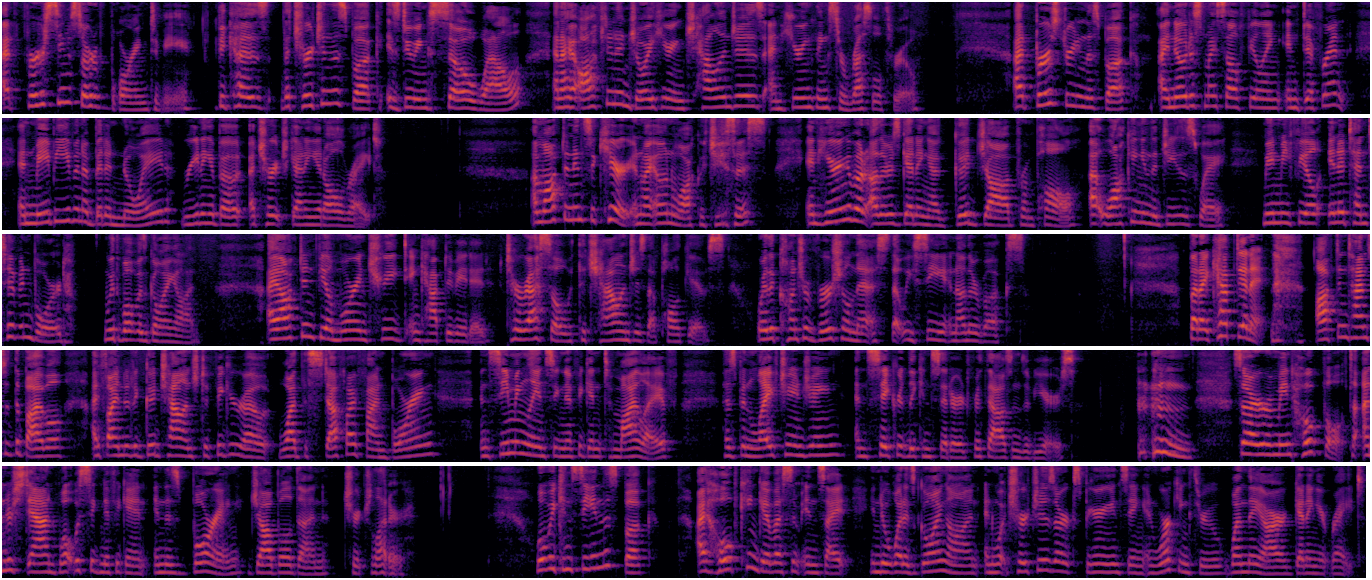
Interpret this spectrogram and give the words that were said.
at first seems sort of boring to me because the church in this book is doing so well, and I often enjoy hearing challenges and hearing things to wrestle through. At first reading this book, I noticed myself feeling indifferent and maybe even a bit annoyed reading about a church getting it all right. I'm often insecure in my own walk with Jesus, and hearing about others getting a good job from Paul at walking in the Jesus way made me feel inattentive and bored with what was going on. I often feel more intrigued and captivated to wrestle with the challenges that Paul gives or the controversialness that we see in other books but I kept in it. Oftentimes with the Bible, I find it a good challenge to figure out why the stuff I find boring and seemingly insignificant to my life has been life changing and sacredly considered for thousands of years. so I remained hopeful to understand what was significant in this boring, job well done church letter. What we can see in this book, I hope can give us some insight into what is going on and what churches are experiencing and working through when they are getting it right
